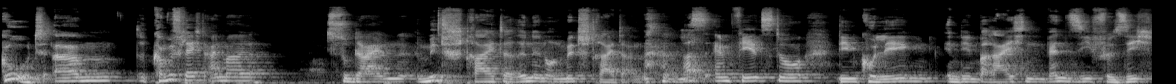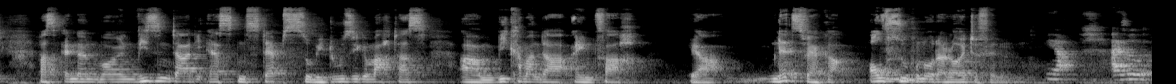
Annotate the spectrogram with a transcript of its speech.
Gut, ähm, kommen wir vielleicht einmal zu deinen Mitstreiterinnen und Mitstreitern. Was empfehlst du den Kollegen in den Bereichen, wenn sie für sich was ändern wollen? Wie sind da die ersten Steps, so wie du sie gemacht hast? Ähm, wie kann man da einfach ja, Netzwerke aufsuchen mhm. oder Leute finden? Ja, also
